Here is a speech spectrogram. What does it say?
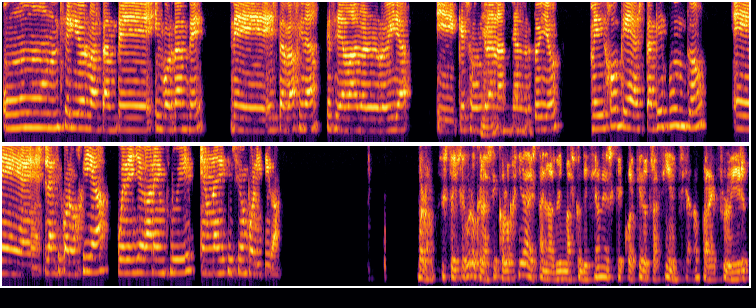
un seguidor bastante importante de esta página, que se llama Álvaro Roira y que es un gran admirador tuyo, me dijo que hasta qué punto eh, la psicología puede llegar a influir en una decisión política. Bueno, estoy seguro que la psicología está en las mismas condiciones que cualquier otra ciencia ¿no? para influir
